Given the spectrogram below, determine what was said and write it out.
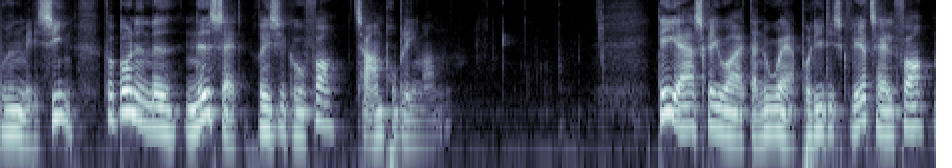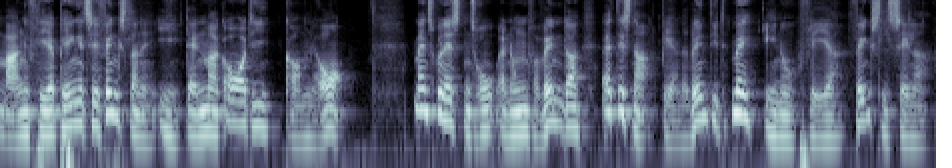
uden medicin, forbundet med nedsat risiko for tarmproblemer. DR skriver, at der nu er politisk flertal for mange flere penge til fængslerne i Danmark over de kommende år. Man skulle næsten tro, at nogen forventer, at det snart bliver nødvendigt med endnu flere fængselsceller.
